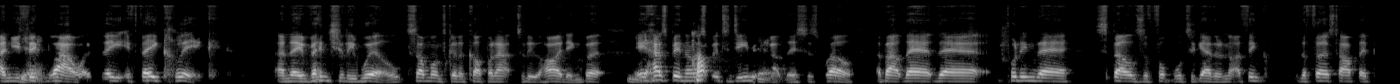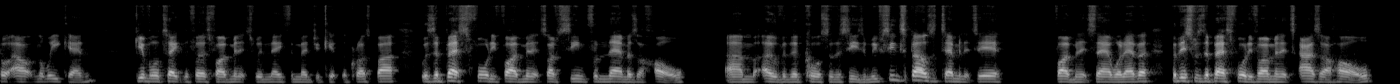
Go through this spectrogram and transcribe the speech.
and you yeah. think, wow, if they if they click, and they eventually will. Someone's going to cop an absolute hiding. But yeah. it has been. I spoke to Dean yeah. about this as well about their their putting their spells of football together. And I think the first half they put out on the weekend, give or take the first five minutes when Nathan Mejic kicked the crossbar, was the best forty five minutes I've seen from them as a whole um, over the course of the season. We've seen spells of ten minutes here, five minutes there, whatever. But this was the best forty five minutes as a whole.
